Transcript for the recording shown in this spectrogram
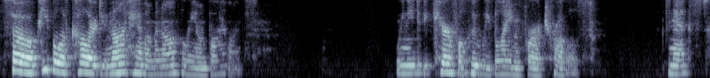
So people of color do not have a monopoly on violence. We need to be careful who we blame for our troubles. Next.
